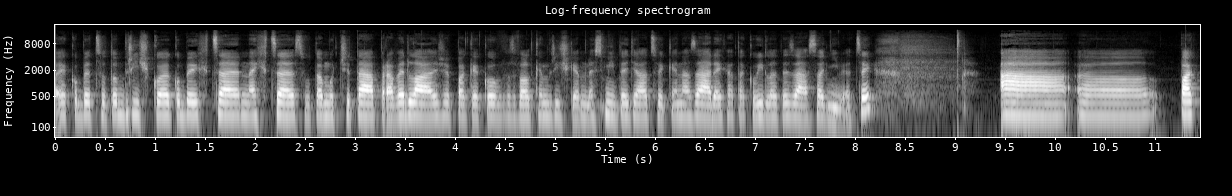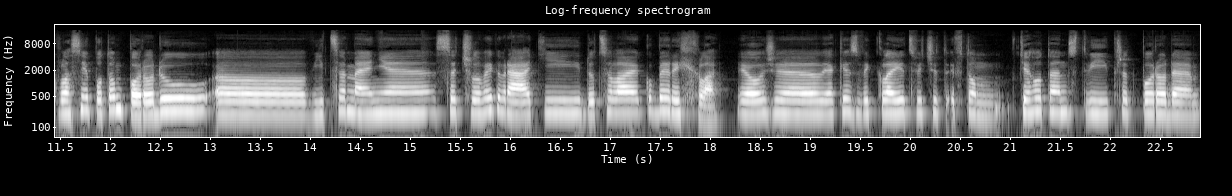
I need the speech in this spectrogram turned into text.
jakoby co to bříško jakoby chce, nechce, jsou tam určitá pravidla, že pak jako s velkým bříškem nesmíte dělat cviky na zádech a takovýhle ty zásadní věci. A pak vlastně po tom porodu uh, více-méně se člověk vrátí docela jakoby rychle, jo? že jak je zvyklý cvičit i v tom těhotenství před porodem,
